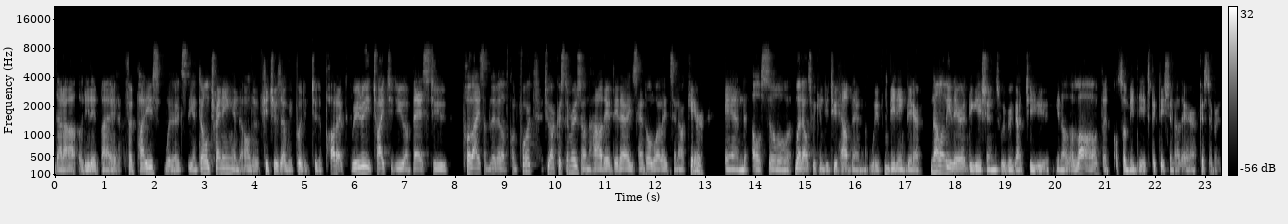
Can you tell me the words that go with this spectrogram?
that are audited by third parties, whether it's the internal training and all the features that we put into the product, we really try to do our best to provide some level of comfort to our customers on how their data is handled while it's in our care and also what else we can do to help them with meeting their not only their obligations with regard to you know the law but also meet the expectation of their customers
